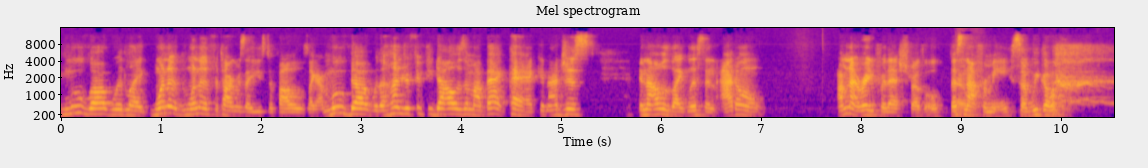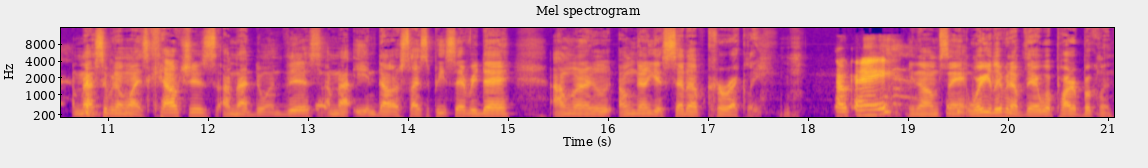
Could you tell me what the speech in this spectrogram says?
move up with like one of one of the photographers I used to follow was like I moved up with 150 dollars in my backpack, and I just and I was like, listen, I don't, I'm not ready for that struggle. That's No. not for me. So we go. I'm not sleeping on nice couches. I'm not doing this. I'm not eating dollar slice of pizza every day. I'm gonna I'm gonna get set up correctly. okay. You know what I'm saying? Where are you living up there? What part of Brooklyn?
